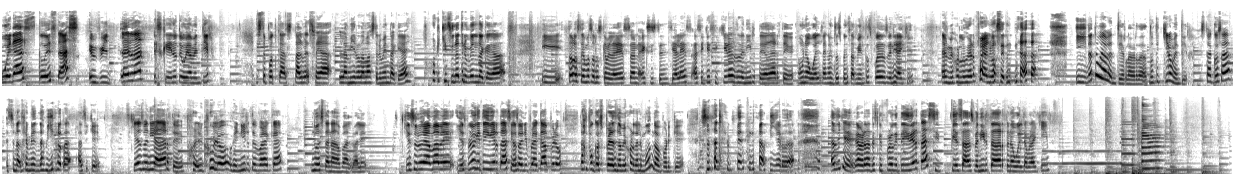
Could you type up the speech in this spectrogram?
Buenas, ¿cómo estás? En fin, la verdad es que no te voy a mentir. Este podcast tal vez sea la mierda más tremenda que hay, porque es una tremenda cagada. Y todos los temas a los que hablaré son existenciales, así que si quieres venirte a darte una vuelta con tus pensamientos, puedes venir aquí. El mejor lugar para no hacer nada. Y no te voy a mentir, la verdad, no te quiero mentir. Esta cosa es una tremenda mierda, así que quieres venir a darte por el culo, venirte para acá, no está nada mal, ¿vale? Que es un lugar amable y espero que te diviertas si vas a venir por acá, pero tampoco esperes lo mejor del mundo porque es una tremenda mierda. Así que la verdad es que espero que te diviertas si piensas venirte a darte una vuelta por aquí.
